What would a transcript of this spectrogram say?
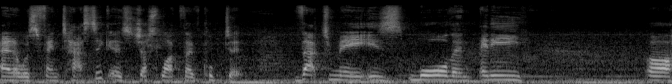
and it was fantastic. And it's just like they've cooked it. That to me is more than any uh,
